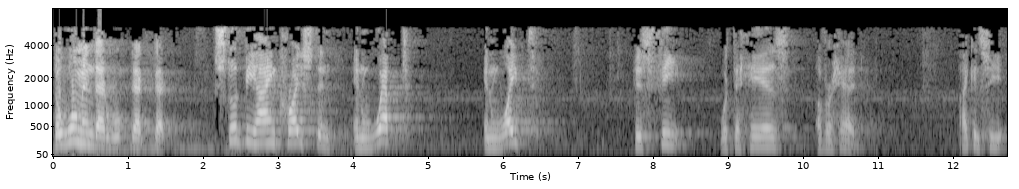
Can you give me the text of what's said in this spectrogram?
The woman that, that, that stood behind Christ and, and wept and wiped his feet with the hairs of her head. I can see,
